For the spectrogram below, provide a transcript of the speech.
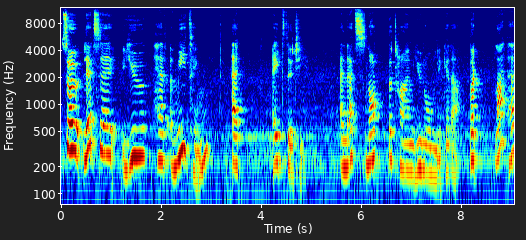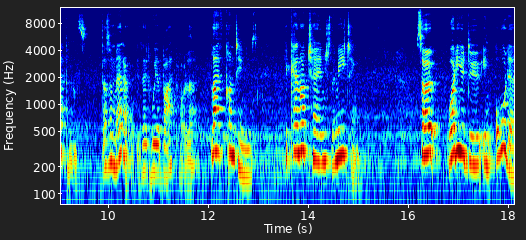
So let's say you have a meeting at 8.30 and that's not the time you normally get up. But life happens. Doesn't matter that we're bipolar. Life continues. You cannot change the meeting. So what do you do in order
